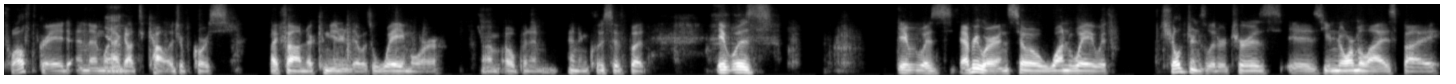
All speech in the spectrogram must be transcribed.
twelfth grade, and then when yeah. I got to college, of course, I found a community that was way more um, open and, and inclusive. But it was it was everywhere, and so one way with children's literature is is you normalize by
